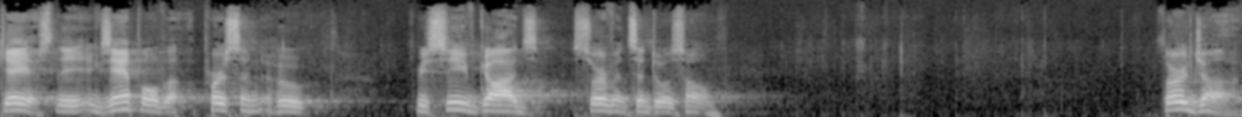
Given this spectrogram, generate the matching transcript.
Gaius, the example of a person who received God's servants into his home. 3 John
